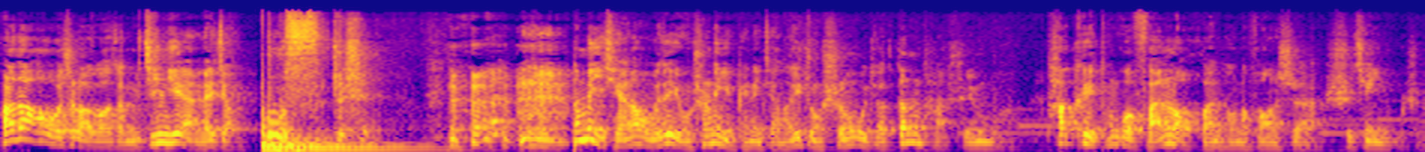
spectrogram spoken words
哈喽，大家好，我是老高，咱们今天来讲不死之身。那么以前呢，我们在永生的影片里讲到一种生物叫灯塔水母，它可以通过返老还童的方式啊实现永生。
